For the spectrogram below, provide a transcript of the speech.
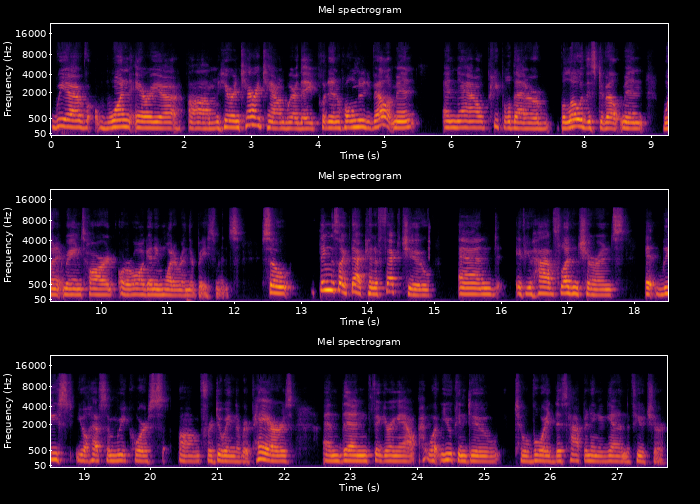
we have one area um, here in Tarrytown where they put in a whole new development and now people that are below this development, when it rains hard, are all getting water in their basements. So things like that can affect you. And if you have flood insurance, at least you'll have some recourse um, for doing the repairs and then figuring out what you can do to avoid this happening again in the future.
